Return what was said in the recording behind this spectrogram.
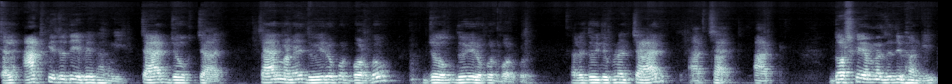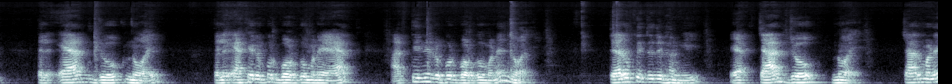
তাহলে আটকে যদি এভাবে ভাঙি, চার যোগ চার চার মানে দুইয়ের ওপর বর্গ যোগ দুইয়ের ওপর বর্গ। তাহলে দুই দুগুণে চার আর চার, আট। দশকে আমরা যদি ভাঙি, তাহলে এক যোগ নয়। তাহলে একের ওপর বর্গ মানে এক আর তিনের ওপর বর্গ মানে নয়। তেরোকে যদি ভাঙি এক চার যোগ নয়। চার মানে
